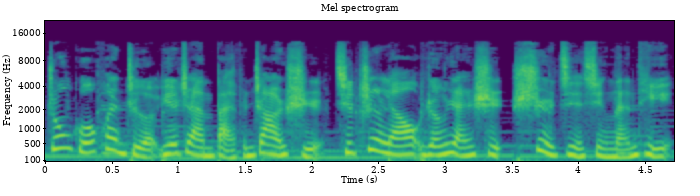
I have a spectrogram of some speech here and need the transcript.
中国患者约占百分之二十，其治疗仍然是世界性难题。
